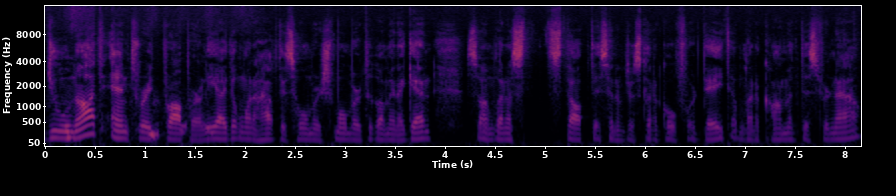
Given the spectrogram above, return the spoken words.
do not enter it properly, I don't want to have this Homer Schmomer to come in again. So I'm going to stop this and I'm just going to go for date. I'm going to comment this for now.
